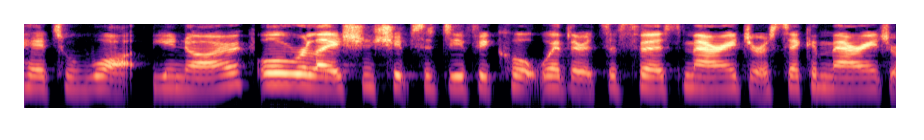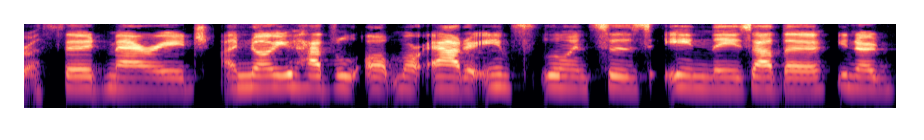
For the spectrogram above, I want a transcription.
compared to what, you know, all relationships are difficult, whether it's a first marriage or a second marriage or a third marriage. I know you have a lot more outer influences in these other, you know,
